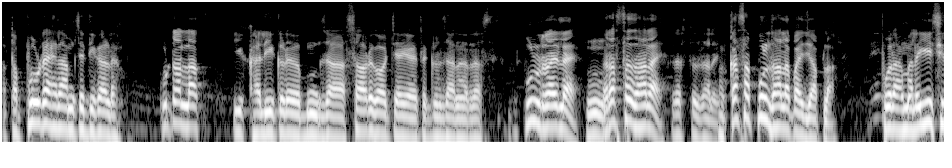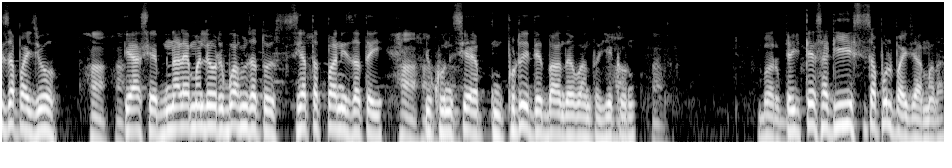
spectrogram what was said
आता पूल राहिला आमच्या तिकडं. कुठं लाग इ खाली इकडं जा सावरगावच्या याच्याकडे जाणार रस्ता. पूल राहिलाय? हम्म. रस्ता झालाय? रस्ता झाला आहे कसा पूल झाला पाहिजे आपला? पूल आम्हाला ए सीचा पाहिजे हो. हां हां. ते असे नळ्या म्हणल्यावर वाहून जातो शेतात पाणी जात आहे हां हां. इकडून शे फुटू येतात बांध बांध हे करून. हां. बरं ते त्यासाठी ए सीचा पूल पाहिजे आम्हाला.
